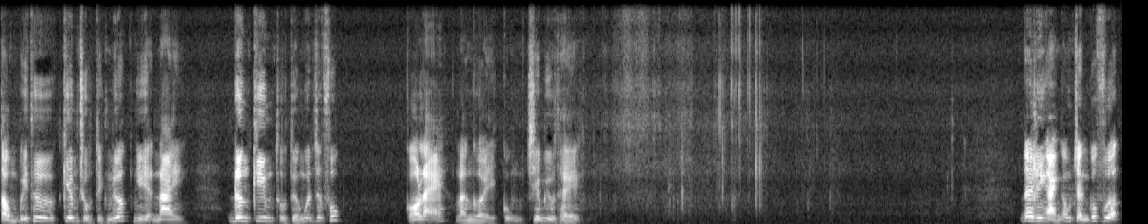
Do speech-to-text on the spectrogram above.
Tổng Bí thư kiêm Chủ tịch nước như hiện nay, đương kim Thủ tướng Nguyễn Xuân Phúc có lẽ là người cũng chiếm ưu thế. Đây là hình ảnh ông Trần Quốc Vượng,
